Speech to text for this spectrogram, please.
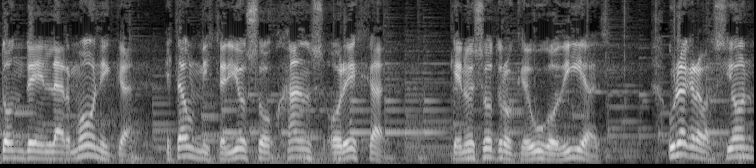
donde en la armónica está un misterioso Hans Oreja que no es otro que Hugo Díaz una grabación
